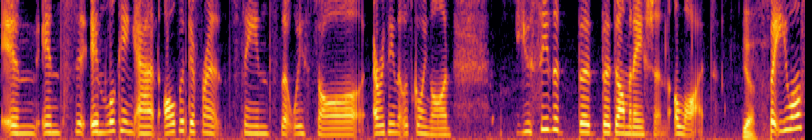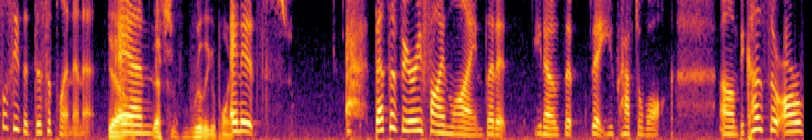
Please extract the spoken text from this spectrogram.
in in in looking at all the different scenes that we saw, everything that was going on, you see the the, the domination a lot, Yes, but you also see the discipline in it. yeah, and that's a really good point. and it's that's a very fine line that it you know that that you have to walk. Um, because there are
